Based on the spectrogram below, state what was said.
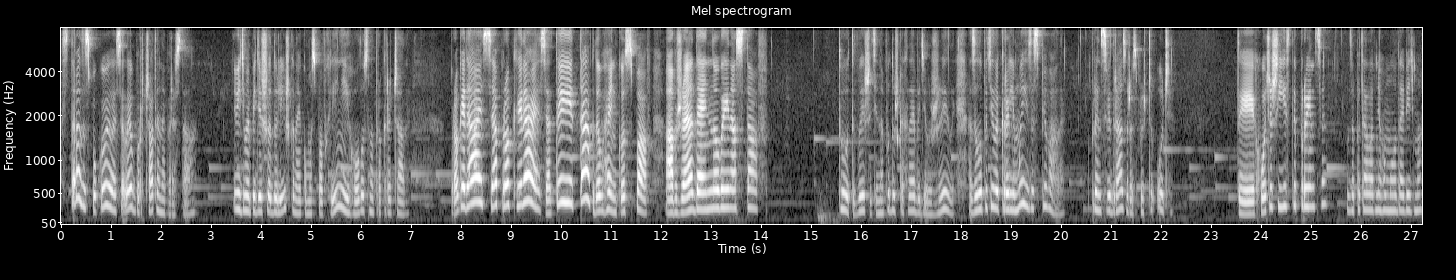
Стара заспокоїлася, але бурчати не перестала. Відьми підійшли до ліжка, на якому спав хліні, і голосно прокричали Прокидайся, прокидайся, ти і так довгенько спав, а вже день новий настав. Тут вишиті на подушках лебеді ожили, залопотіли крильми і заспівали. Принц відразу розплющив очі. Ти хочеш їсти, принце? Запитала в нього молода відьма.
